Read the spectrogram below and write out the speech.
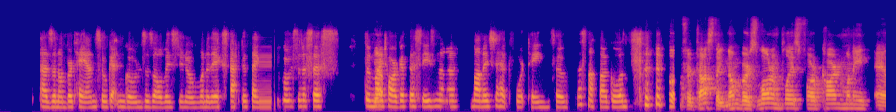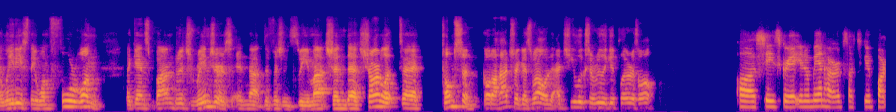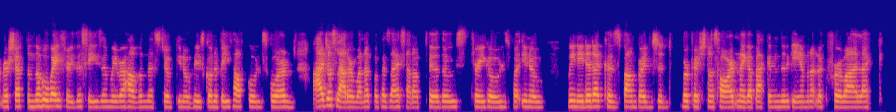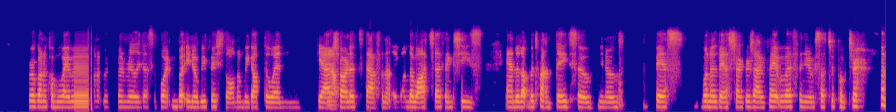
as a number 10 so getting goals is always you know one of the expected things goals and assists been my target this season and I managed to hit 14. So that's not bad going. oh, fantastic numbers. Lauren plays for Carnmoney uh, Ladies. They won 4 1 against Banbridge Rangers in that Division 3 match. And uh, Charlotte uh, Thompson got a hat trick as well. And she looks a really good player as well. Oh, she's great. You know, me and her have such a good partnership. And the whole way through the season, we were having this joke, you know, who's going to be top goal scorer. And I just let her win it because I set up two of those three goals. But, you know, we needed it because Banbridge had, were pushing us hard and I got back into the game and it looked for a while like we are going to come away with it. It would have been really disappointing, but you know, we pushed on and we got the win. Yeah, yeah. Charlotte's definitely on the watch. I think she's ended up with 20, so you know, best one of the best strikers I've played with, and you know, such a poacher.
